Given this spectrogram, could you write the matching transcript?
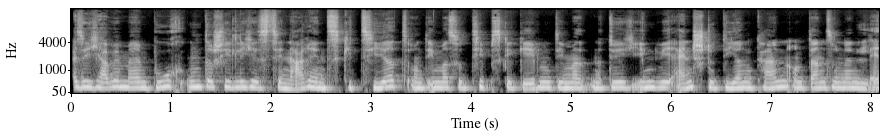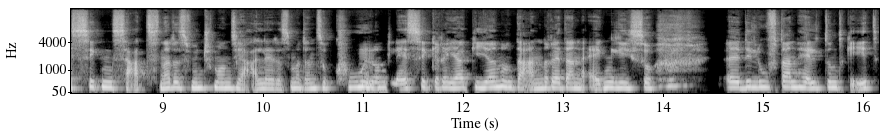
Also ich habe in meinem Buch unterschiedliche Szenarien skizziert und immer so Tipps gegeben, die man natürlich irgendwie einstudieren kann und dann so einen lässigen Satz, ne, das wünschen wir uns ja alle, dass wir dann so cool mhm. und lässig reagieren und der andere dann eigentlich so äh, die Luft anhält und geht.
